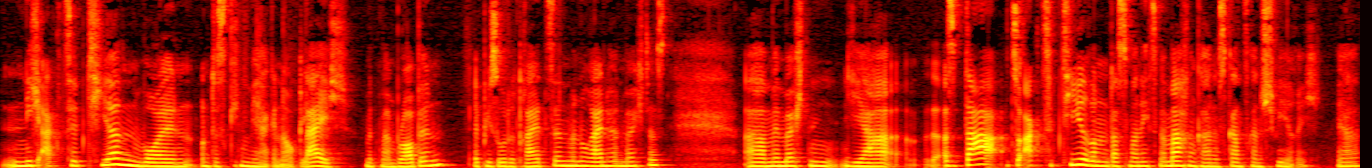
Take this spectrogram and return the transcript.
nicht akzeptieren wollen, und das ging mir ja genau gleich mit meinem Robin, Episode 13, wenn du reinhören möchtest, ähm, wir möchten ja, also da zu akzeptieren, dass man nichts mehr machen kann, ist ganz, ganz schwierig. Ja,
